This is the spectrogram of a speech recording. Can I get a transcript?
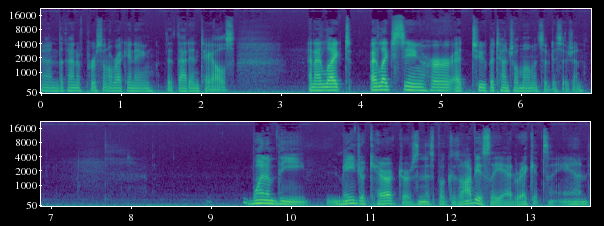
and the kind of personal reckoning that that entails. And I liked I liked seeing her at two potential moments of decision. One of the major characters in this book is obviously Ed Ricketts, and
